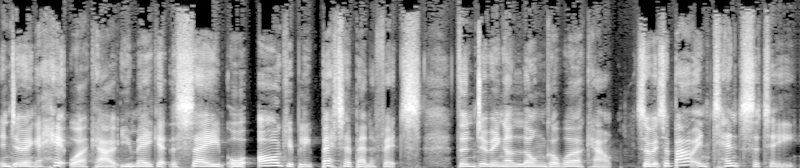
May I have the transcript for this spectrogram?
in doing a HIIT workout, you may get the same or arguably better benefits than doing a longer workout. So it's about intensity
